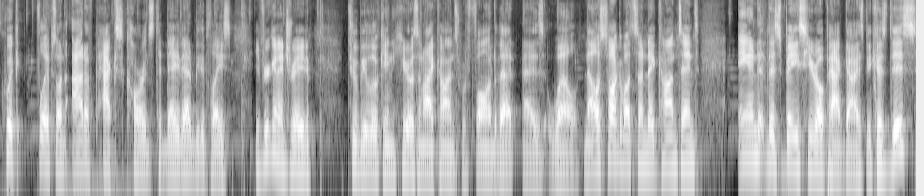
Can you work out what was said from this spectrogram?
quick flips on out of packs cards today. That'd be the place. If you're going to trade, to be looking, heroes and icons would fall into that as well. Now let's talk about Sunday content and this base hero pack, guys, because this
